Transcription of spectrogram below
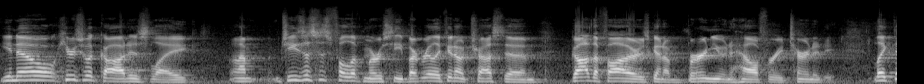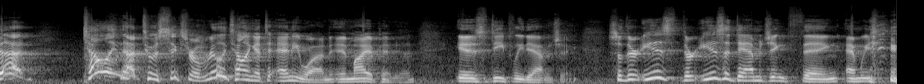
you know, here's what God is like. Um, Jesus is full of mercy, but really, if you don't trust him, God the Father is going to burn you in hell for eternity. Like that, telling that to a six year old, really telling it to anyone, in my opinion, is deeply damaging. So there is there is a damaging thing, and we the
